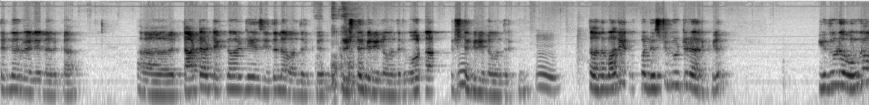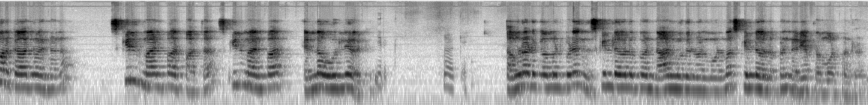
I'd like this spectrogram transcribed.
திருநெல்வேலியில இருக்கா. டாடா டெக்னாலஜிஸ் இதுல வந்திருக்கு. கிருஷ்ணகிரியில வந்திருக்கு. ஓலா கிருஷ்ணகிரியில வந்திருக்கு. ஸோ அந்த மாதிரி ரொம்ப டிஸ்ட்ரிபியூட்டடா இருக்கு. இதோட இன்னொரு காரணம் என்னன்னா ஸ்கில் மேன் பவர் பார்த்தா ஸ்கில் மேன் பவர் எல்லா ஊர்லயும் இருக்கு. ஓகே தமிழ்நாடு கவர்மெண்ட் கூட இந்த ஸ்கில் டெவலப்மெண்ட் நான் முதல்வன் மூலமா ஸ்கில் டெவலப்மெண்ட் நிறைய ப்ரமோட் பண்றாங்க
